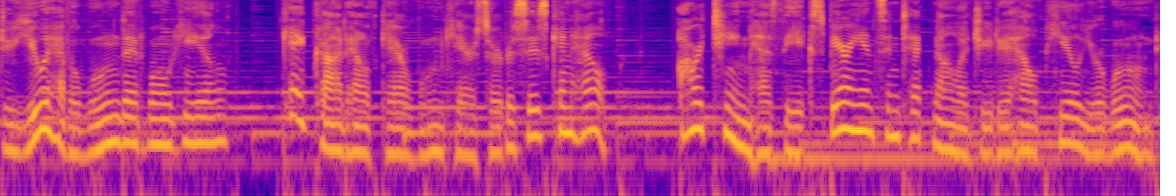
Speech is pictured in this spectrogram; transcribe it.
Do you have a wound that won't heal? Cape Cod Healthcare Wound Care Services can help. Our team has the experience and technology to help heal your wound,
